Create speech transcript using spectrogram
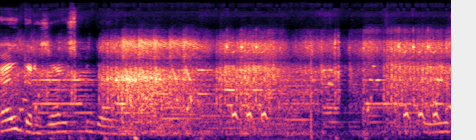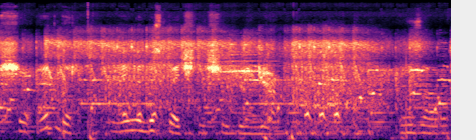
Едгар зараз піде. Тому що Едгар найнебезпечніший для мене на зараз.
